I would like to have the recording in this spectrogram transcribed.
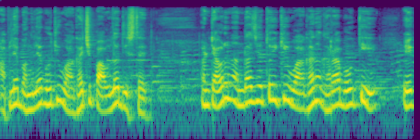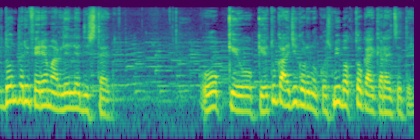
आपल्या बंगल्याभोवती वाघाची पावलं दिसत आहेत आणि त्यावरून अंदाज येतो आहे की वाघानं घराभोवती एक दोन तरी फेऱ्या मारलेल्या दिसत आहेत ओके ओके तू काळजी करू नकोस मी बघतो काय करायचं ते.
